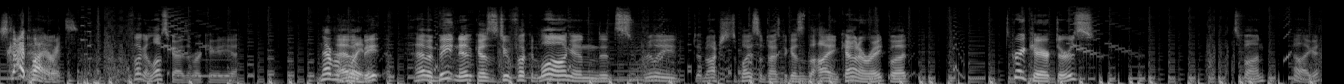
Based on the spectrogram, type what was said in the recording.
Sky Pirates. I fucking love Skies of Arcadia. Never haven't, played it. beat, haven't beaten it because it's too fucking long and it's really obnoxious to play sometimes because of the high encounter rate, but it's great characters. It's fun. I like it.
